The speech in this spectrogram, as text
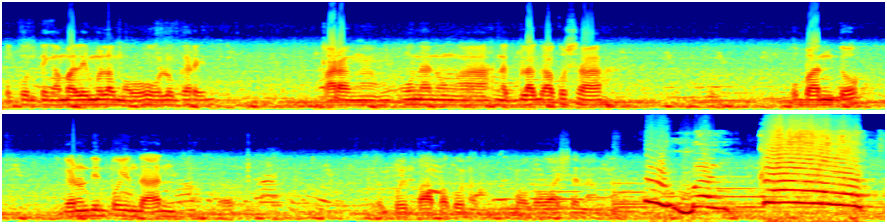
pag kunting amali mo lang, mahuhulog ka rin. Parang ang una nung ah, nag-vlog ako sa Ubando. Ganon din po yung daan. Ito po yung papa ko, nagmagawa siya ng... Oh my God!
